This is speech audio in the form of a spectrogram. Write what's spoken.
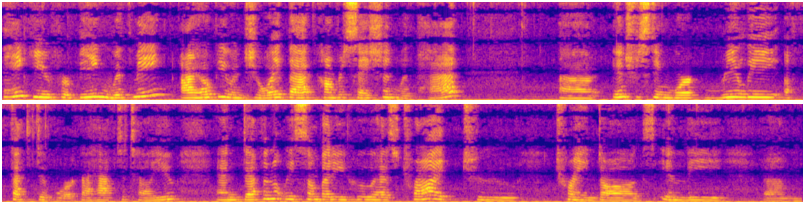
Thank you for being with me. I hope you enjoyed that conversation with Pat. Uh, interesting work, really effective work, I have to tell you, and definitely somebody who has tried to train dogs in the um,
